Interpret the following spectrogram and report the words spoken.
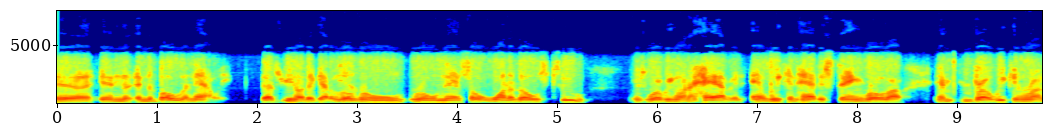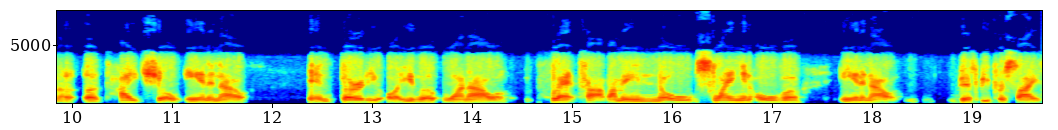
uh, in the in the bowling alley. That's you know they got a little Yeah. room room there, so one of those two is where we're going to have it, and we can have this thing roll out. And bro, we can run a, a tight show in and out in thirty or either one hour flat top. I mean, no swinging over in and out. Just be precise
